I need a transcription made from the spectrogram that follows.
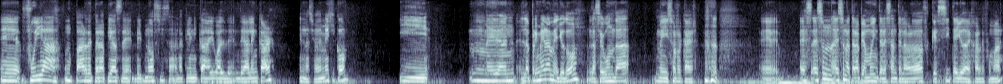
Eh, fui a un par de terapias de, hipnosis a la clínica igual de, de, Allen Carr en la Ciudad de México. Y me la primera me ayudó, la segunda me hizo recaer. Eh, es, es, es una terapia muy interesante, la verdad, que sí te ayuda a dejar de fumar.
